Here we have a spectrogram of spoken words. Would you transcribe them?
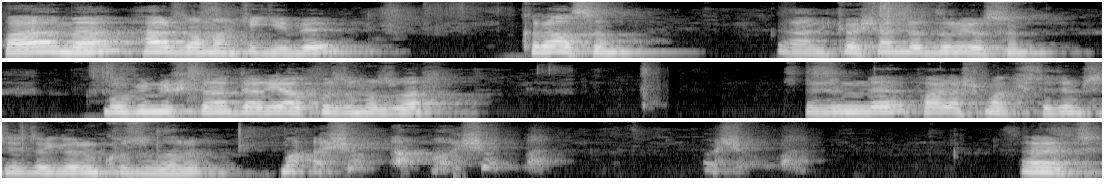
Fahame her zamanki gibi kralsın. Yani köşende duruyorsun. Bugün üç tane derya kuzumuz var. Sizinle paylaşmak istedim. Siz de görün kuzuları. Maşallah, maşallah. Maşallah. Evet.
